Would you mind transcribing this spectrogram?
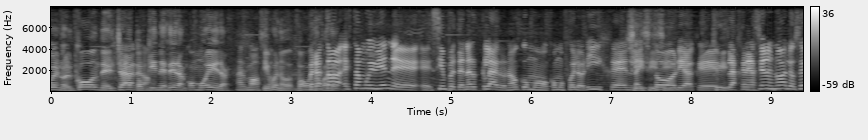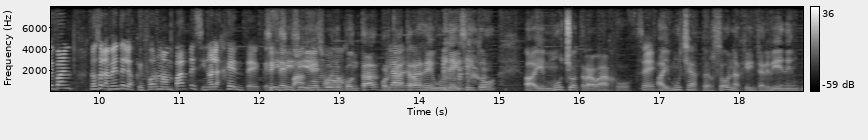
Bueno, el conde, el chato, claro. quiénes eran, cómo eran. Hermoso. Y bueno, vamos Pero a pasar. está, está muy bien eh, eh, siempre tener claro, ¿no? Cómo, cómo fue el origen, Sí, la sí, sí. historia, que Sí. las generaciones nuevas lo sepan, no solamente los que forman parte, sino la gente que Sí, sí, sepa sí, es cómo- bueno contar porque Claro. atrás de un éxito hay mucho trabajo. Sí. Hay muchas personas que intervienen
